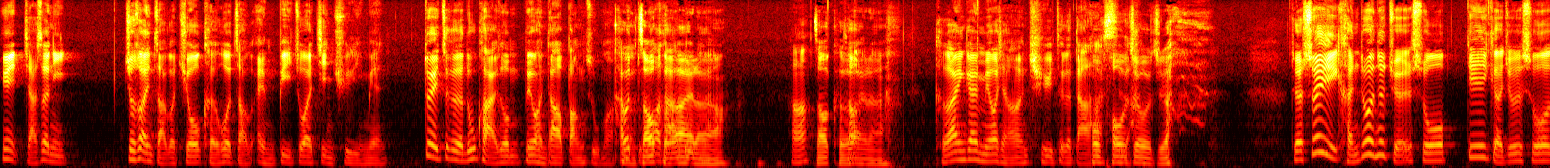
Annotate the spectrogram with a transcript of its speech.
因为假设你就算你找个 Joker 或找个 MB 坐在禁区里面，对这个卢卡来说没有很大的帮助嘛？他会找可爱了啊，啊，找可爱了，可爱应该没有想要去这个打死啊。对，所以很多人就觉得说，第一个就是说，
